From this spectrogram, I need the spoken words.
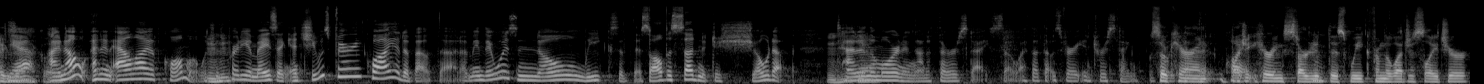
exactly. Yeah, I know, and an ally of Cuomo, which is pretty amazing. And she was very quiet about that. I mean, there was no leaks of this. All of a sudden, it just showed up, 10 in the morning on a Thursday. So I thought that was very interesting. So, Karen, budget hearings started this week from the legislature.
